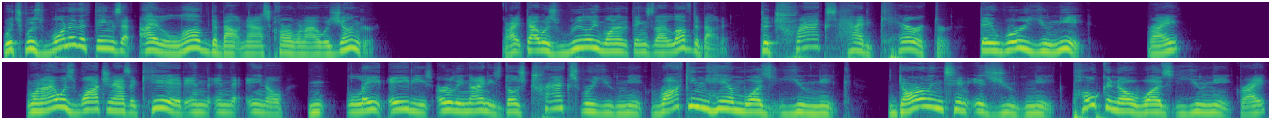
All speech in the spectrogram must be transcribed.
which was one of the things that I loved about NASCAR when I was younger. Right? That was really one of the things that I loved about it. The tracks had character. They were unique, right? When I was watching as a kid in in the, you know, late 80s, early 90s, those tracks were unique. Rockingham was unique. Darlington is unique. Pocono was unique, right?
